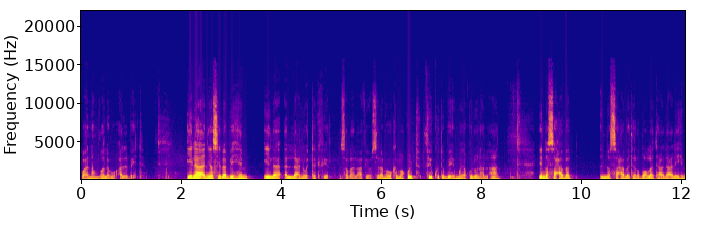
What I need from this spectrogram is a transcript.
وأنهم ظلموا آل البيت. إلى أن يصل بهم إلى اللعن والتكفير. نسأل الله العافية والسلامة. وكما قلت في كتبهم ويقولونها الآن إن الصحابة إن الصحابة رضوان الله تعالى عليهم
